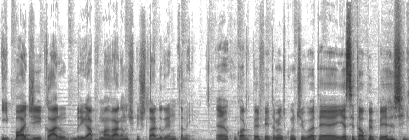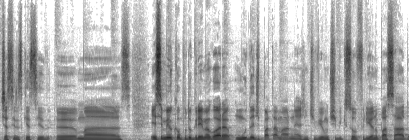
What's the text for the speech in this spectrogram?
e pode, claro, brigar por uma vaga no time titular do Grêmio também. É, eu concordo perfeitamente contigo, eu até ia citar o PP, achei que tinha sido esquecido, uh, mas esse meio campo do Grêmio agora muda de patamar, né? A gente viu um time que sofria no passado,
